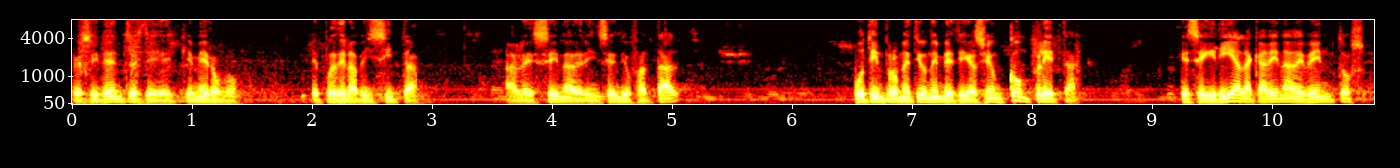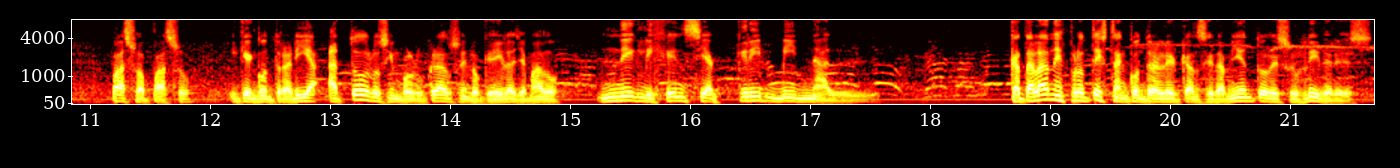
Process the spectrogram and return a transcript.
residentes de Kemerovo, después de la visita a la escena del incendio fatal, Putin prometió una investigación completa que seguiría la cadena de eventos paso a paso y que encontraría a todos los involucrados en lo que él ha llamado negligencia criminal. Catalanes protestan contra el cancelamiento de sus líderes.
